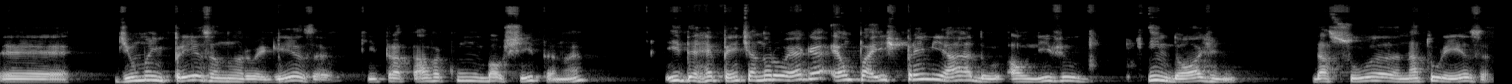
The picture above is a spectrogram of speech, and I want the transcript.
é, de uma empresa norueguesa que tratava com bauxita, não é? E de repente a Noruega é um país premiado ao nível endógeno da sua natureza.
